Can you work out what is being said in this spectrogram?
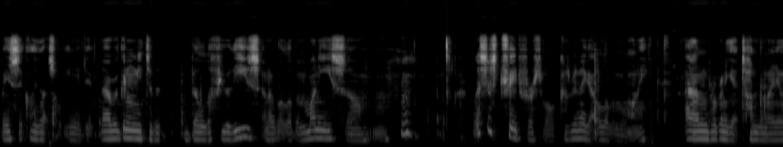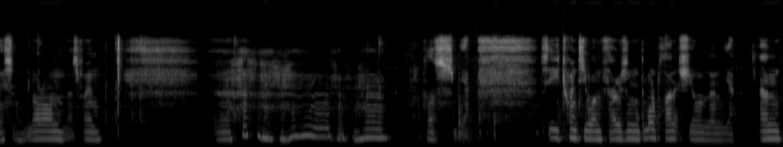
basically that's what you need to do. Now we're going to need to build a few of these, and I've got a little bit of money, so mm -hmm. let's just trade first of all, because we're going to get a little bit more money. And we're going to get tons of money anyway, so Neuron, that's fine. Uh, plus, yeah. See, 21,000. The more planets you own, then yeah. And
